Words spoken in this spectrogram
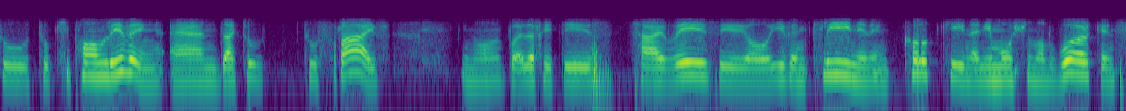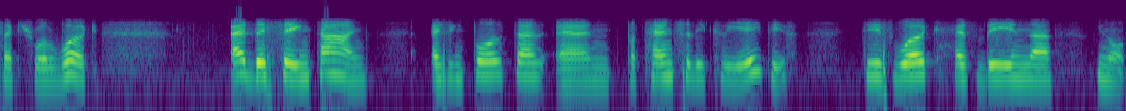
to to keep on living and uh, to to thrive. You know, whether it is child raising or even cleaning and cooking and emotional work and sexual work. At the same time, as important and potentially creative, this work has been, uh, you know,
